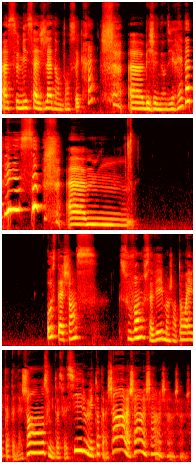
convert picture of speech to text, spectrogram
as ce message-là dans ton secret. Euh, mais je n'en dirai pas plus. Euh, ose ta chance. Souvent, vous savez, moi j'entends, ouais, mais t'as de la chance, oui, mais toi c'est facile, oui, mais toi t'as machin, machin, machin, machin, machin, machin.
